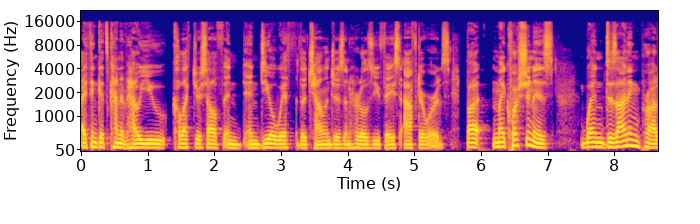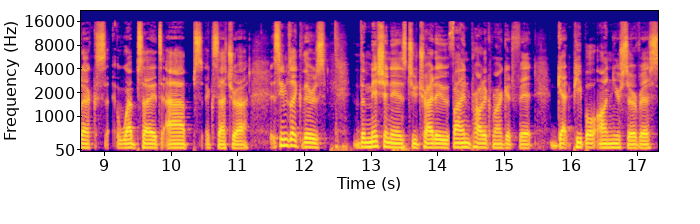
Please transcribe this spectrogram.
I think it's kind of how you collect yourself and, and deal with the challenges and hurdles you faced afterwards. But my question is when designing products, websites, apps, etc., it seems like there's the mission is to try to find product market fit, get people on your service,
